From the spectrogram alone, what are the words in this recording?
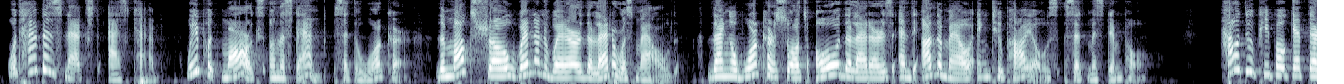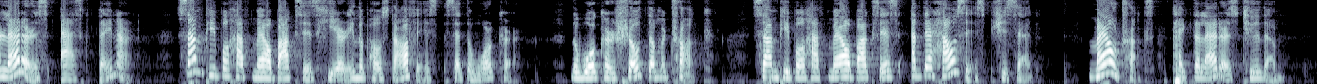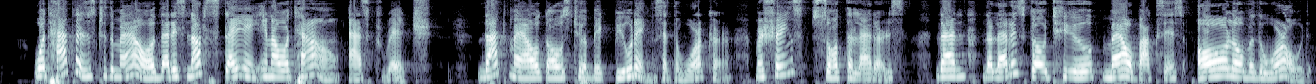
What happens next? asked Cab. We put marks on the stamp, said the worker. The marks show when and where the letter was mailed. Then a worker sorts all the letters and the other mail into piles, said Miss Dimple. How do people get their letters? asked Dana. Some people have mailboxes here in the post office, said the worker. The worker showed them a truck. Some people have mailboxes at their houses, she said. Mail trucks take the letters to them. What happens to the mail that is not staying in our town? asked Rich. That mail goes to a big building, said the worker. Machines sort the letters. Then the letters go to mailboxes all over the world.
